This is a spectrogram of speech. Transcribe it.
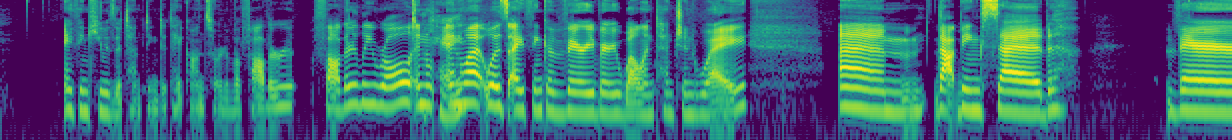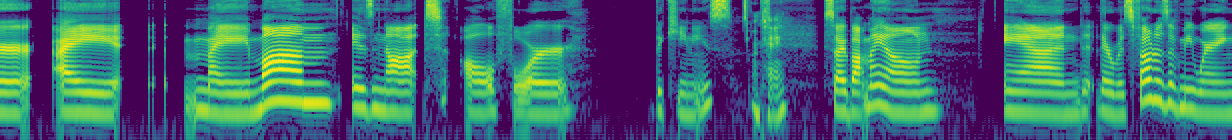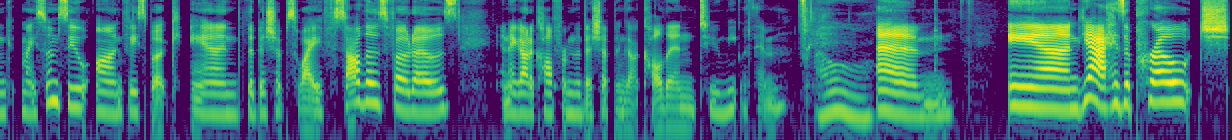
I think he was attempting to take on sort of a father fatherly role in Okay. in what was I think a very very well intentioned way. Um, that being said, there I my mom is not all for bikinis. okay. So I bought my own and there was photos of me wearing my swimsuit on Facebook and the bishop's wife saw those photos and I got a call from the bishop and got called in to meet with him. Oh. Um, and yeah, his approach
